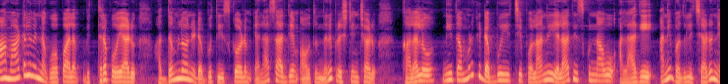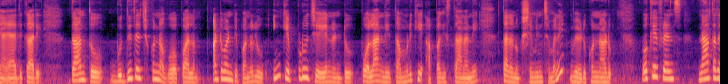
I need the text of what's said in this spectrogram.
ఆ మాటలు విన్న గోపాలం బిత్తరపోయాడు. అద్దంలోని డబ్బు తీసుకోవడం ఎలా సాధ్యం అవుతుందని ప్రశ్నించాడు. కలలో నీ తమ్ముడికి డబ్బు ఇచ్చి పొలాన్ని ఎలా తీసుకున్నావో అలాగే అని బదులిచ్చాడు న్యాయాధికారి. దాంతో బుద్ధి తెచ్చుకున్న గోపాలం అటువంటి పనులు ఇంకెప్పుడూ చేయనంటూ పొలాన్ని తమ్ముడికి అప్పగిస్తానని తనను క్షమించమని వేడుకున్నాడు. ఓకే ఫ్రెండ్స్ నా కథ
